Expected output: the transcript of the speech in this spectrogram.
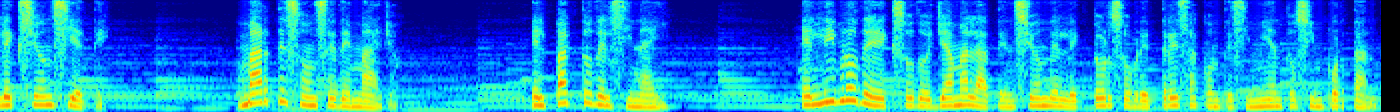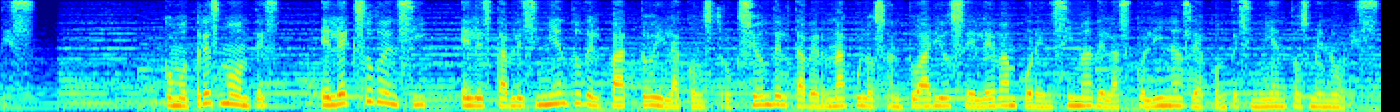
Lección 7. Martes 11 de mayo. El pacto del Sinaí. El libro de Éxodo llama la atención del lector sobre tres acontecimientos importantes. Como tres montes, el Éxodo en sí, el establecimiento del pacto y la construcción del tabernáculo santuario se elevan por encima de las colinas de acontecimientos menores.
